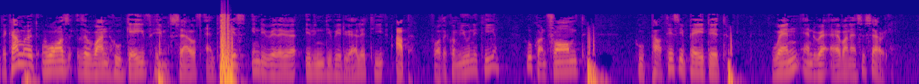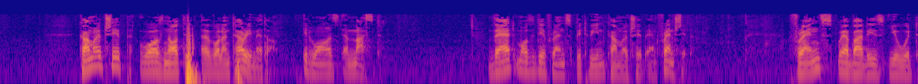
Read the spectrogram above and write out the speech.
The comrade was the one who gave himself and his individuality up for the community, who conformed, who participated when and wherever necessary. Comradeship was not a voluntary matter, it was a must. That was the difference between comradeship and friendship. Friends were buddies you would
